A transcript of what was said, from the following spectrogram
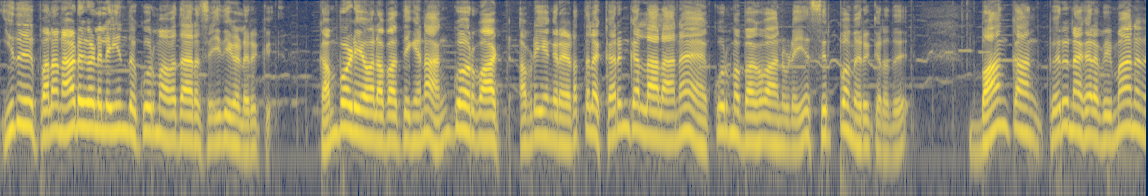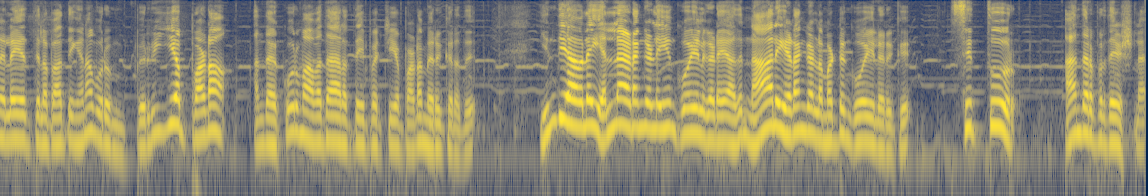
இது பல நாடுகளிலேயும் இந்த கூர்ம அவதார செய்திகள் இருக்குது கம்போடியாவில் பார்த்தீங்கன்னா அங்கோர் வாட் அப்படிங்கிற இடத்துல கருங்கல்லாலான கூர்ம பகவானுடைய சிற்பம் இருக்கிறது. பாங்காங் பெருநகர விமான நிலையத்தில் பார்த்தீங்கன்னா ஒரு பெரிய படம் அந்த கூர்ம அவதாரத்தை பற்றிய படம் இருக்கிறது. இந்தியாவில் எல்லா இடங்கள்லையும் கோயில் கிடையாது. நாலு இடங்களில் மட்டும் கோயில் இருக்குது சித்தூர் ஆந்திர பிரதேஷில்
